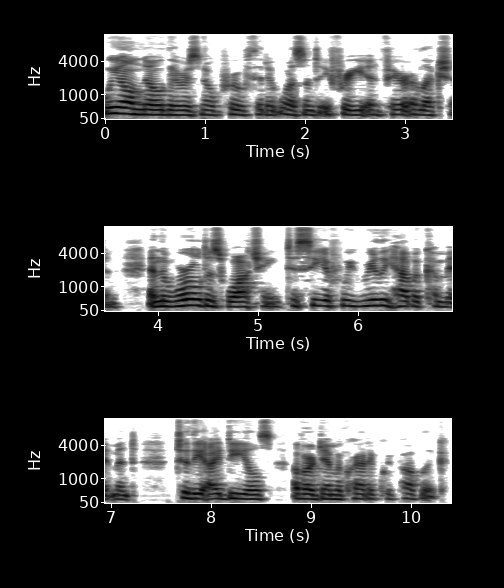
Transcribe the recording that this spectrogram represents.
We all know there is no proof that it wasn't a free and fair election, and the world is watching to see if we really have a commitment to the ideals of our democratic republic.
